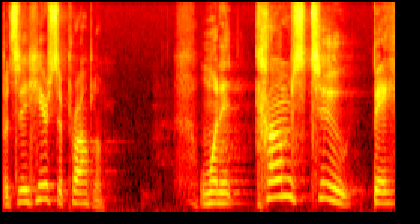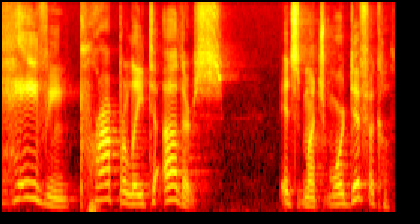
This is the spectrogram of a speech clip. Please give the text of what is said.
But see, here's the problem. When it comes to behaving properly to others, it's much more difficult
